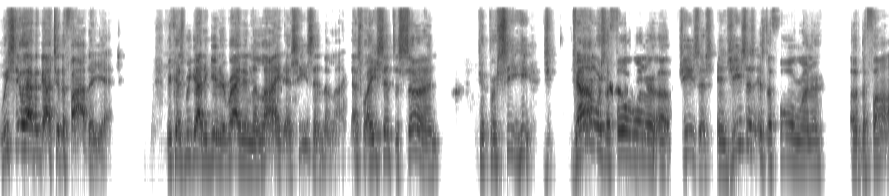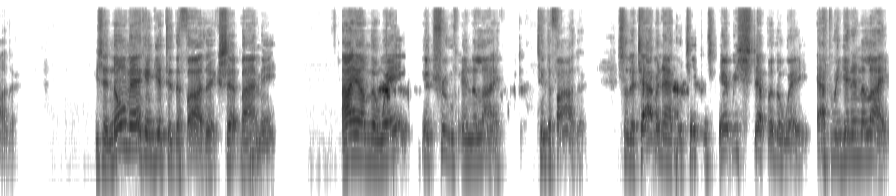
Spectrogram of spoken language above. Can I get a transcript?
We still haven't got to the father yet because we got to get it right in the light as he's in the light. That's why he sent the son to perceive. He John was the forerunner of Jesus, and Jesus is the forerunner of the Father. He said, No man can get to the Father except by me. I am the way, the truth, and the life to the Father. So the tabernacle takes us every step of the way after we get in the light.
